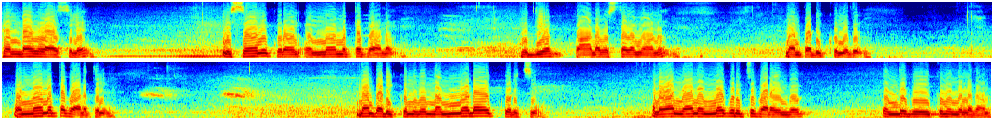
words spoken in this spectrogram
രണ്ടാം ക്ലാസ്സിലെ നിസാനി ഖുറാൻ ഒന്നാമത്തെ പാഠം പുതിയ പാഠപുസ്തകമാണ് നാം പഠിക്കുന്നത്. ഒന്നാമത്തെ പാഠത്തിൽ നാം പഠിക്കുന്നത് നമ്മുടെ കുറിച്ച് അഥവാ ഞാൻ എന്നെ കുറിച്ച് പറയുമ്പോൾ എന്തുപയോഗിക്കുമെന്നുള്ളതാണ്.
